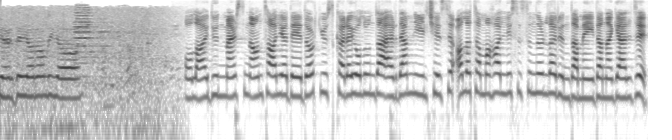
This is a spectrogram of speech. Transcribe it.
yerde yaralı ya. Olay dün Mersin Antalya D400 karayolunda Erdemli ilçesi Alata mahallesi sınırlarında meydana geldi.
